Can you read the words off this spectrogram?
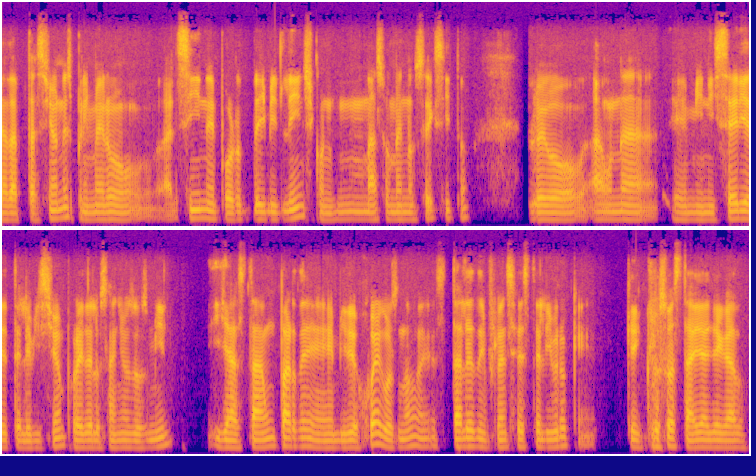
adaptaciones, primero al cine por David Lynch con más o menos éxito, luego a una eh, miniserie de televisión por ahí de los años 2000 y hasta un par de videojuegos, ¿no? Es tal es influencia de este libro que, que incluso hasta ahí ha llegado.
